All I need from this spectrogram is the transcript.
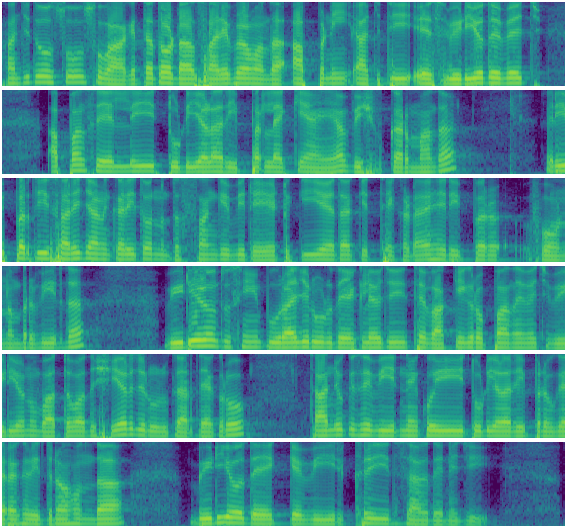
ਹਾਂਜੀ ਦੋਸਤੋ, ਸਵਾਗਤ ਹੈ ਤੁਹਾਡਾ ਸਾਰੇ ਭਰਾਵਾਂ ਦਾ ਆਪਣੀ ਅੱਜ ਦੀ ਇਸ ਵੀਡੀਓ ਦੇ ਵਿੱਚ। ਆਪਾਂ ਸੇਲ ਲਈ ਤੁੜੀ ਵਾਲਾ ਰੀਪਰ ਲੈ ਕੇ ਆਏ ਆ ਵਿਸ਼ਵਕਰਮਾ ਦਾ। ਰੀਪਰ ਦੀ ਸਾਰੀ ਜਾਣਕਾਰੀ ਤੁਹਾਨੂੰ ਦੱਸਾਂਗੇ ਵੀ ਰੇਟ ਕੀ ਹੈ ਇਹਦਾ, ਕਿੱਥੇ ਖੜਾ ਇਹ ਰੀਪਰ, ਫੋਨ ਨੰਬਰ ਵੀਰ ਦਾ। ਵੀਡੀਓ ਨੂੰ ਤੁਸੀਂ ਪੂਰਾ ਜ਼ਰੂਰ ਦੇਖ ਲਿਓ ਜੀ ਤੇ ਬਾਕੀ ਗਰੁੱਪਾਂ ਦੇ ਵਿੱਚ ਵੀਡੀਓ ਨੂੰ ਵੱਧ ਤੋਂ ਵੱਧ ਸ਼ੇਅਰ ਜ਼ਰੂਰ ਕਰ ਦਿਆ ਕਰੋ। ਤਾਂ ਜੋ ਕਿਸੇ ਵੀਰ ਨੇ ਕੋਈ ਤੂੜੀ ਵਾਲਾ ਰੀਪਰ ਵਗੈਰਾ ਖਰੀਦਣਾ ਹੁੰਦਾ ਵੀਡੀਓ ਦੇਖ ਕੇ ਵੀਰ ਖਰੀਦ ਸਕਦੇ ਨੇ ਜੀ।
